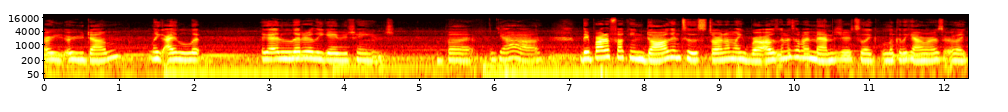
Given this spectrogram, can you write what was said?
are you are you dumb? Like, I lit, like I literally gave you change. But yeah, they brought a fucking dog into the store, and I'm like, bro, I was gonna tell my manager to like look at the cameras or like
